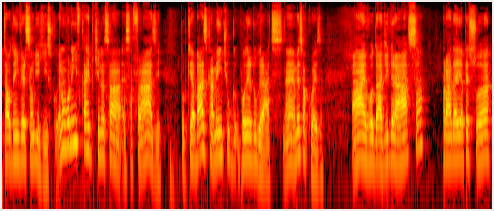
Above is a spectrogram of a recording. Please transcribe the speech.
tal da inversão de risco. Eu não vou nem ficar repetindo essa, essa frase, porque é basicamente o, o poder do grátis, né? É a mesma coisa. Ah, eu vou dar de graça para daí a pessoa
